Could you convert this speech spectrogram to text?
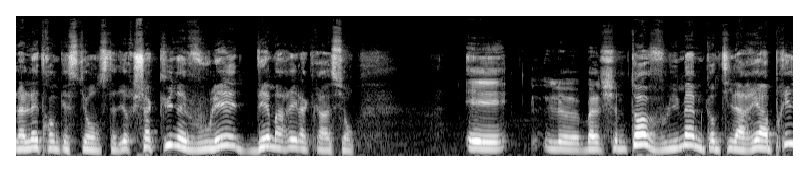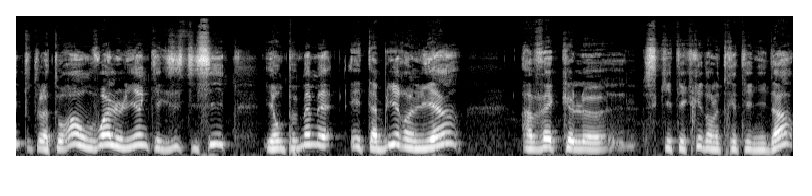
la lettre en question. C'est-à-dire chacune, voulait démarrer la création. Et le Baal lui-même, quand il a réappris toute la Torah, on voit le lien qui existe ici. Et on peut même établir un lien avec le, ce qui est écrit dans le traité Nida,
